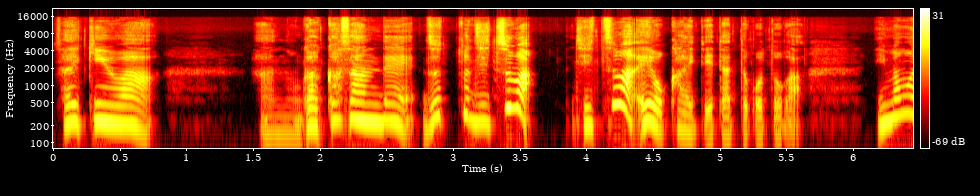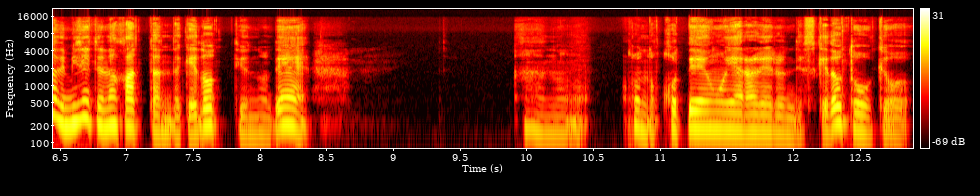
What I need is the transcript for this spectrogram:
最近は、あの、画家さんで、ずっと実は、実は絵を描いていたってことが、今まで見せてなかったんだけどっていうので、あの、今度個展をやられるんですけど、東京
